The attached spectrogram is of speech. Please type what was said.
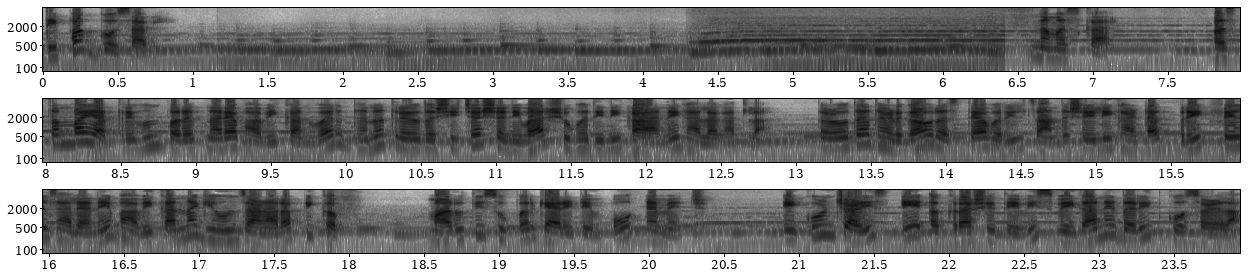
दीपक गोसावी. नमस्कार. अस्तंबा यात्रेहून परतणाऱ्या भाविकांवर धनत्रयोदशीच्या शनिवार शुभदिनी काळाने घाला घातला. तळोदा धडगाव रस्त्यावरील चांदशैली घाटात ब्रेक फेल झाल्याने भाविकांना घेऊन जाणारा pickup. Maruti super carry tempo M H एकोणचाळीस ए अकराशे तेवीस वेगाने दरीत कोसळला.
